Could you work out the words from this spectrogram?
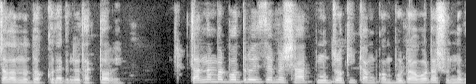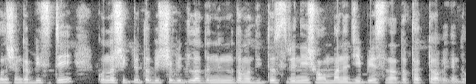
চালানোর দক্ষতা কিন্তু থাকতে হবে। চার নম্বর পদ রয়েছে আপনার ষাট মুদ্রকি কাম কম্পিউটার অবটা শূন্য পদের সংখ্যা বিশটি। কোনো স্বীকৃত বিশ্ববিদ্যালয়তে ন্যূনতম দ্বিতীয় শ্রেণি সম্মানের জিপিএস স্নাতক থাকতে হবে কিন্তু।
